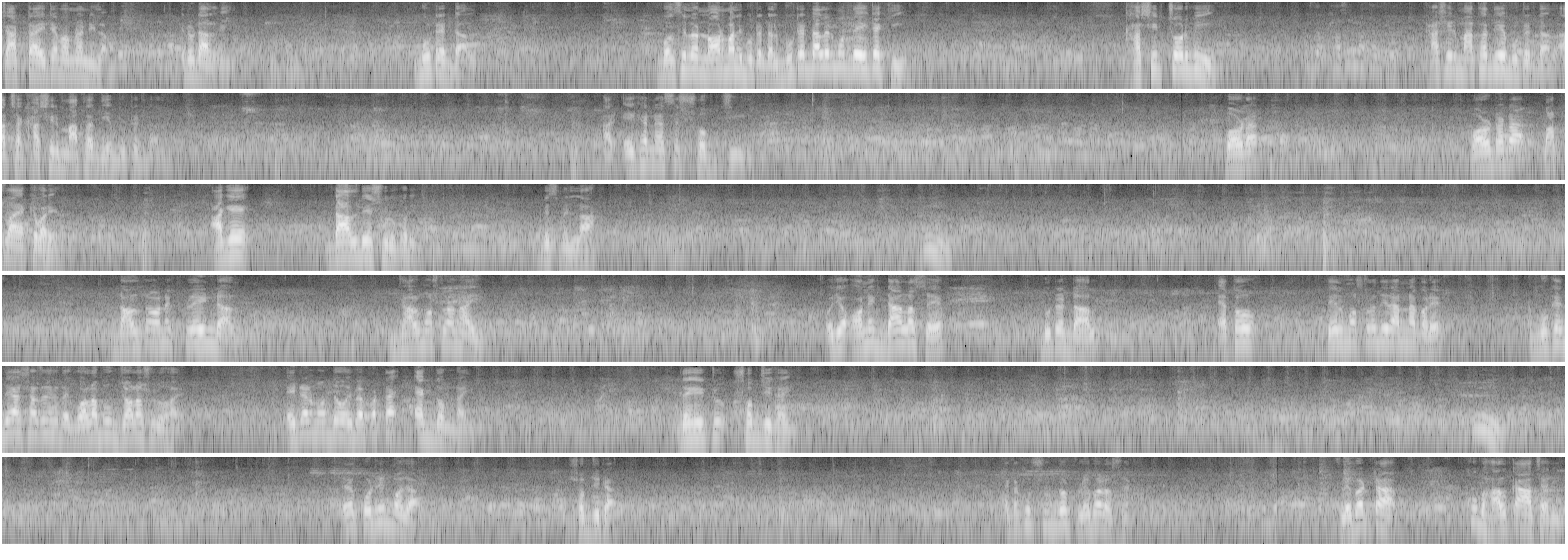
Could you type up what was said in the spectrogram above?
চারটা আইটেম আমরা নিলাম। একটু ডাল নেই। বুটের ডাল। বলছিল নর্মালি বুটের ডাল। বুটের ডালের মধ্যে এইটা কি? খাসির চর্বি? খাসির মাথা দিয়ে বুটের ডাল। আচ্ছা খাসির মাথা দিয়ে বুটের ডাল। আর এখানে আছে সবজি। পরোটা। পরোটাটা পাতলা একেবারে। আগে ডাল দিয়ে শুরু করি। বিসমিল্লাহ। হুম। ডালটা অনেক প্লেন ডাল। ঝাল মশলা নাই। ওই যে অনেক ডাল আছে, বুটের ডাল, এত তেল মশলা দিয়ে রান্না করে, মুখে দেওয়ার সাথে সাথে গলা বুক জ্বলা শুরু হয়। এটার মধ্যে ওই ব্যাপারটা একদম নাই। দেখি একটু সবজি খাই। এটা কঠিন মজা। সবজিটা। একটা খুব সুন্দর ফ্লেভার আছে। ফ্লেভারটা খুব হালকা আচারি।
